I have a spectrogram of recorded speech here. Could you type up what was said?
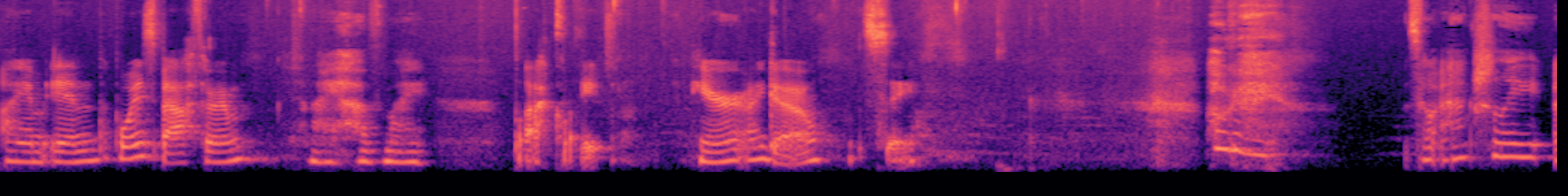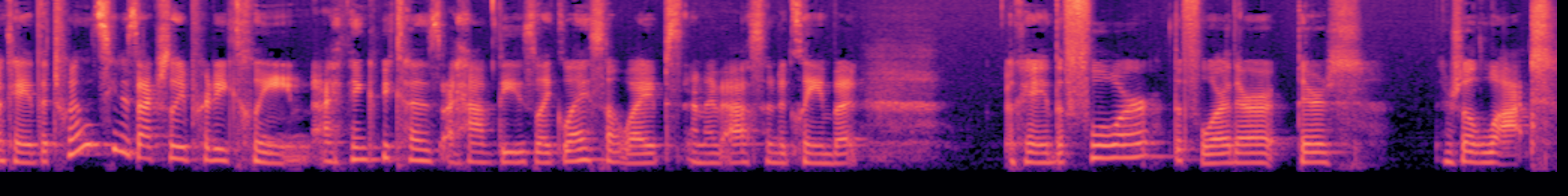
I am in the boys' bathroom and I have my black light. Here I go. Let's see. Okay. So actually, okay, the toilet seat is actually pretty clean. I think because I have these like Lysol wipes and I've asked them to clean, but okay, the floor, the floor there there's there's a lot.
